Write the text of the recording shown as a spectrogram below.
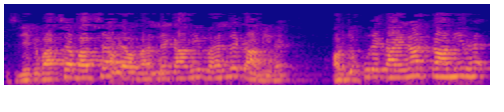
اس لیے کہ بادشاہ بادشاہ ہے اور محلے کا امیر محلے کا امیر ہے۔ اور جو پورے کائنات کا امیر ہے،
